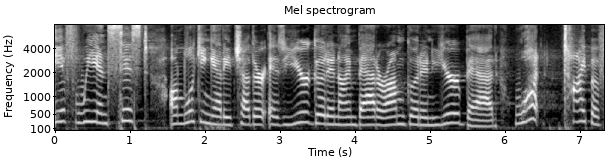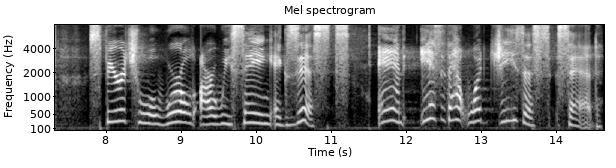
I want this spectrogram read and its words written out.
If we insist on looking at each other as you're good and I'm bad, or I'm good and you're bad, what type of spiritual world are we saying exists? And is that what Jesus said?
